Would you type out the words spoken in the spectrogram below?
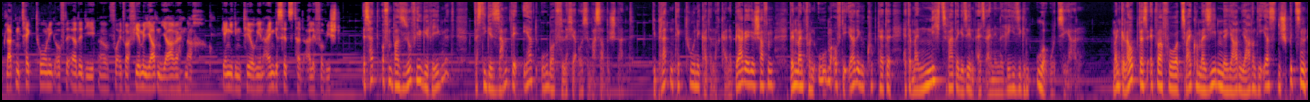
Plattentektonik auf der Erde, die äh, vor etwa vier Milliarden Jahre nach gängigen Theorien eingesetzt hat, alle verwischt. Es hat offenbar so viel geregnet, dass die gesamte Erdoberfläche aus Wasser bestand. Die Plattentektonik hatte noch keine Berge geschaffen. Wenn man von oben auf die Erde geguckt hätte, hätte man nichts weiter gesehen als einen riesigen Urozean. Man glaubt, dass etwa vor 2,7 Milliarden Jahren die ersten Spitzen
